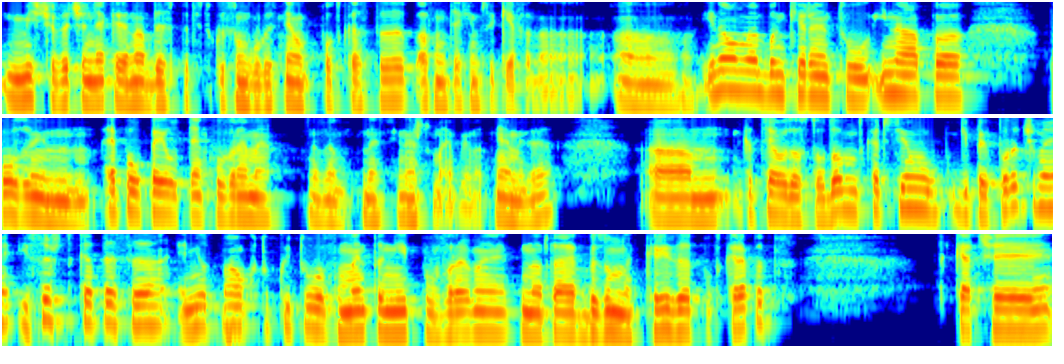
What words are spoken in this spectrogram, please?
мисля, че вече някъде една 10 пъти тук съм го обяснявал в подкаста. Аз на тях им се кефа на, а, и на онлайн банкирането, и на апа. Ползвам им Apple Pay от някакво време. Не знам, месеци нещо май го имат, нямам идея. А, като цяло е доста удобно, така че силно ги препоръчваме и също така те са едни от малкото, които в момента ни по време на тая безумна криза подкрепят. Така че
